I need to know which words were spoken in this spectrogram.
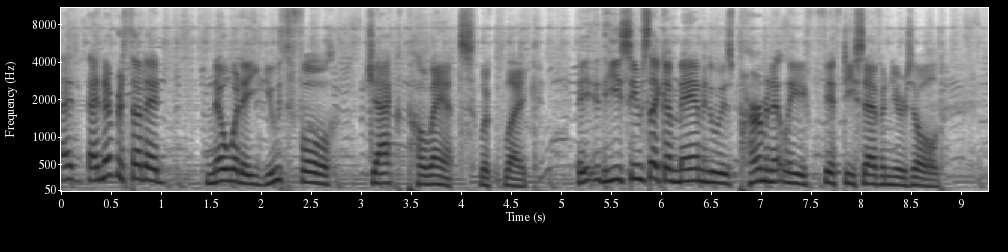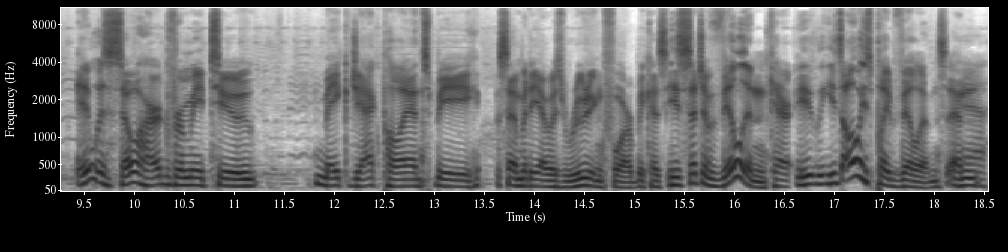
I, I never thought I'd know what a youthful Jack Palance looked like. He, he seems like a man who is permanently 57 years old. It was so hard for me to make Jack Palance be somebody I was rooting for because he's such a villain character. He, he's always played villains, and Yeah.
